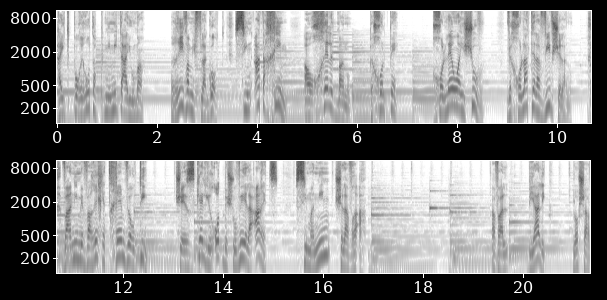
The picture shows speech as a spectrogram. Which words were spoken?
ההתפוררות הפנימית האיומה, ריב המפלגות, שנאת אחים האוכלת בנו בכל פה. חולה הוא היישוב, וחולה תל אביב שלנו, ואני מברך אתכם ואותי, שאזכה לראות בשובי אל הארץ סימנים של הבראה. אבל ביאליק לא שב.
